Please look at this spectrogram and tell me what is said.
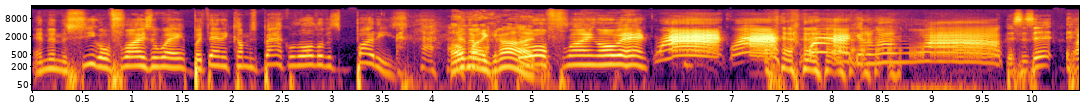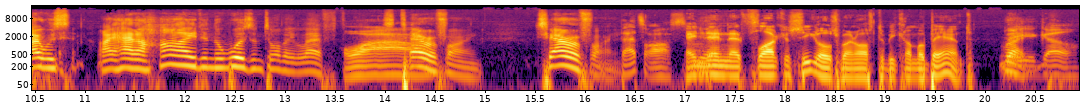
And then the seagull flies away, but then it comes back with all of its buddies. oh And my God. They're all flying overhead. Quack, quack, quack. And I'm going, wow. This is it. I was, I had to hide in the woods until they left. Wow. It's terrifying. Terrifying. That's awesome. and Yeah. then that flock of seagulls went off to become a band. There right. you go.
